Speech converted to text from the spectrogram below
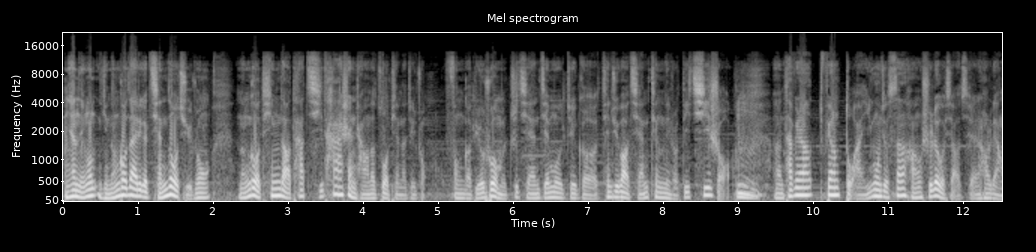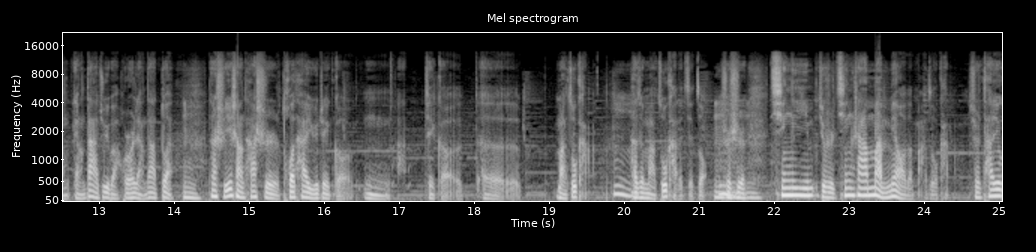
你看能够你能够在这个前奏曲中能够听到他其他擅长的作品的这种风格，比如说我们之前节目这个天气预报前听的那首第七首，嗯。嗯、它非常非常短，一共就三行十六个小节，然后两两大句吧，或者两大段，嗯。但实际上它是脱胎于这个嗯这个呃马祖卡。嗯，它叫马祖卡的节奏，嗯，就是嗯轻衣，就是轻纱曼妙的马祖卡，就是它又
